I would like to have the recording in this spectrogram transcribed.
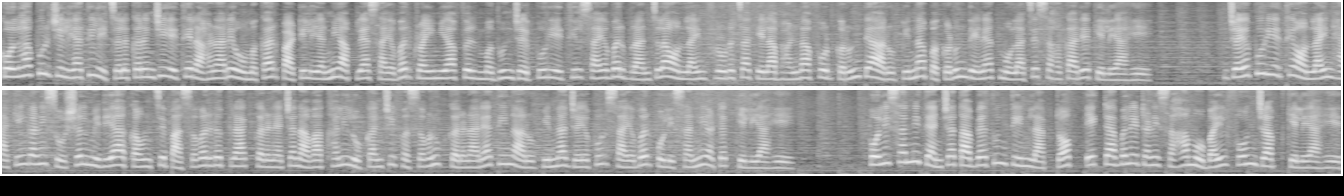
कोल्हापूर जिल्ह्यातील इचलकरंजी येथे राहणारे ओमकार पाटील यांनी आपल्या सायबर क्राईम या फिल्ममधून जयपूर येथील सायबर ब्रांचला ऑनलाईन फ्रॉडचा केला भांडाफोड करून त्या आरोपींना पकडून देण्यात मोलाचे सहकार्य केले आहे. जयपूर येथे ऑनलाईन हॅकिंग आणि सोशल मीडिया अकाउंटचे पासवर्ड क्रॅक करण्याच्या नावाखाली लोकांची फसवणूक करणाऱ्या तीन आरोपींना जयपूर सायबर पोलिसांनी अटक केली आहे. पोलिसांनी त्यांच्या ताब्यातून तीन लॅपटॉप एक टॅबलेट आणि सहा मोबाईल फोन जप्त केले आहेत.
